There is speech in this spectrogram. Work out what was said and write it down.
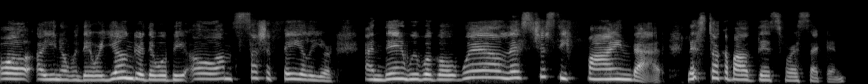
oh uh, you know when they were younger they would be oh i'm such a failure and then we would go well let's just define that. Let's talk about this for a second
